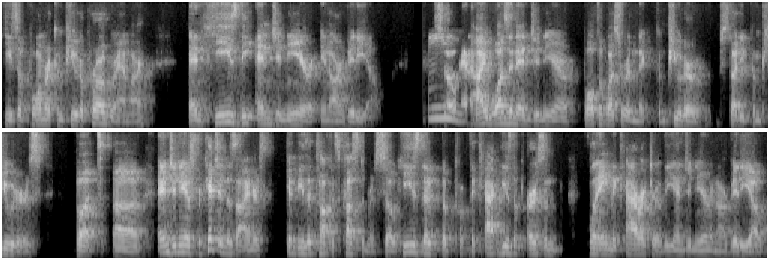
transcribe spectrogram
He's a former computer programmer, and he's the engineer in our video. So, Mm. and I was an engineer. Both of us were in the computer, studied computers, but uh, engineers for kitchen designers can be the toughest customers. So he's the the the he's the person playing the character of the engineer in our video,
